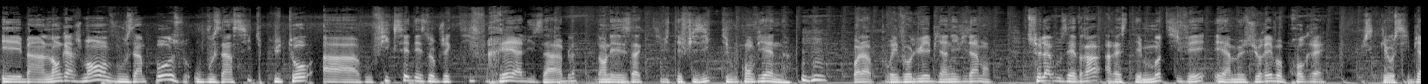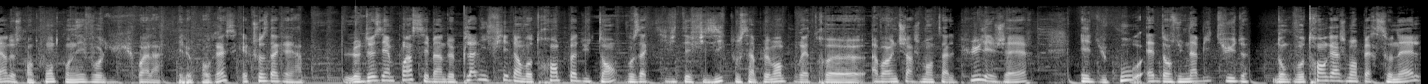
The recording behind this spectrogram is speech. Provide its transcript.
Et ben l'engagement vous impose ou vous incite plutôt à vous fixer des objectifs réalisables dans les activités physiques qui vous conviennent. Voilà, pour évoluer bien évidemment. Cela vous aidera à rester motivé et à mesurer vos progrès. Puisqu'il est aussi bien de se rendre compte qu'on évolue. Voilà. Et le progrès, c'est quelque chose d'agréable. Le deuxième point, c'est ben de planifier dans votre emploi du temps vos activités physiques, tout simplement pour être euh, avoir une charge mentale plus légère et du coup être dans une habitude. Donc votre engagement personnel,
